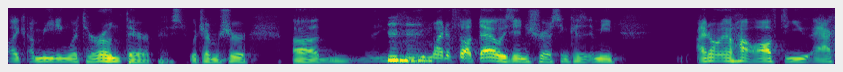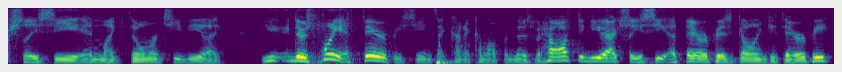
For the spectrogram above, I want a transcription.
like a meeting with her own therapist which i'm sure uh, mm-hmm. you, you might have thought that was interesting because i mean i don't know how often you actually see in like film or tv like you, there's plenty of therapy scenes that kind of come up in those, but how often do you actually see a therapist going to therapy?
